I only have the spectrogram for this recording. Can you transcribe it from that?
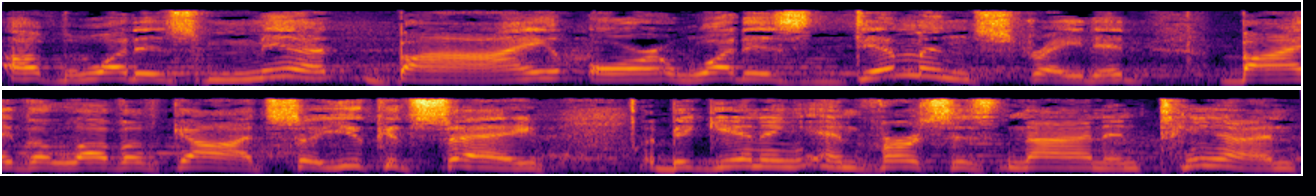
of what is meant by or what is demonstrated by the love of God. So you could say, beginning in verses 9 and 10,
